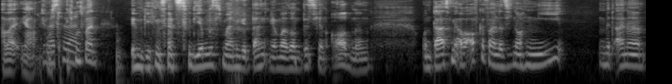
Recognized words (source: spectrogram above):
Aber ja, ich, hört, muss, hört. ich muss mal, im Gegensatz zu dir, muss ich meine Gedanken immer so ein bisschen ordnen. Und da ist mir auch aufgefallen, dass ich noch nie mit einer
